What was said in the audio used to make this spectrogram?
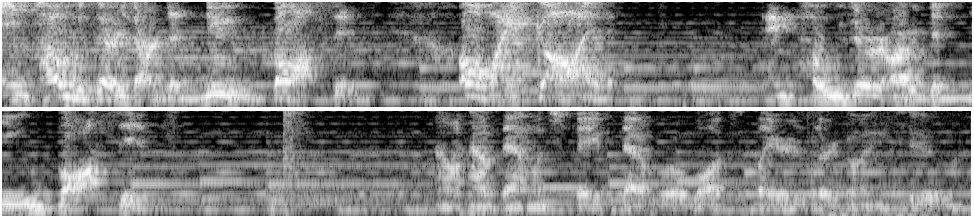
Imposers are the new bosses! Oh my god! Imposer are the new bosses! I don't have that much faith that Roblox players are going to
